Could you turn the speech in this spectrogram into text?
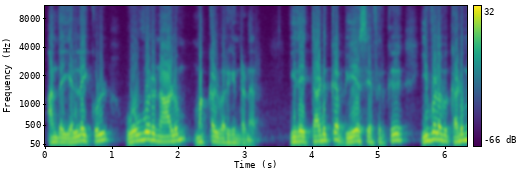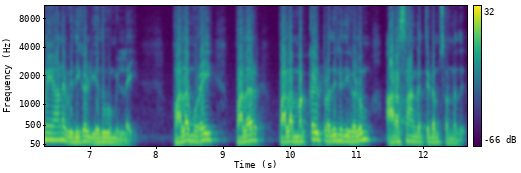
அந்த எல்லைக்குள் ஒவ்வொரு நாளும் மக்கள் வருகின்றனர். இதை தடுக்க பிஎஸ்எஃபிற்கு இவ்வளவு கடுமையான விதிகள் எதுவும் இல்லை. பல முறை பலர் பல மக்கள் பிரதிநிதிகளும் அரசாங்கத்திடம் சொன்னது.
